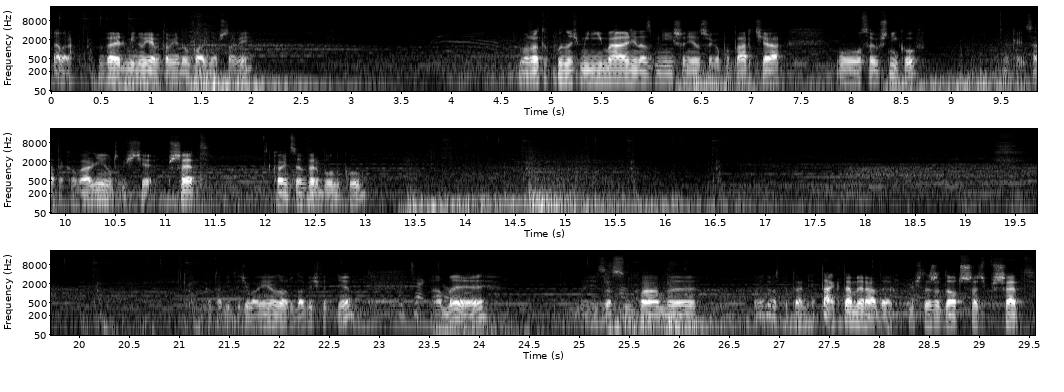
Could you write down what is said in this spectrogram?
Dobra, wyeliminujemy tą jedną wojnę przynajmniej. Może to wpłynąć minimalnie na zmniejszenie naszego poparcia u sojuszników. Ok, zaatakowali, oczywiście przed końcem werbunku. Działania, lordowie, świetnie. A my w takim razie zasuwamy. No i teraz pytanie. Tak, damy radę. Myślę, że dotrzeć przed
